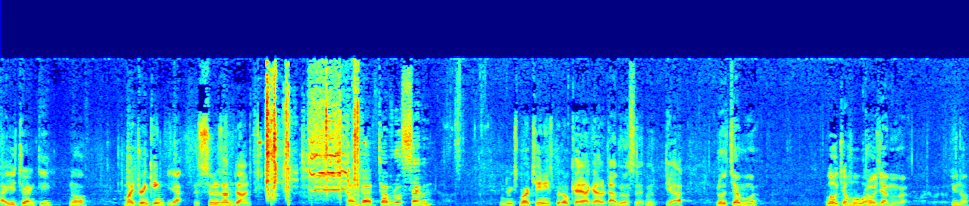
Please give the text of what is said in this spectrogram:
Are you drinking? No? Am I drinking? Yeah. As soon as I'm done. And uh, 007? He drinks martinis, but okay, I got it. 007, yeah. Roger Moore? Roger Moore. Roger Moore. You know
